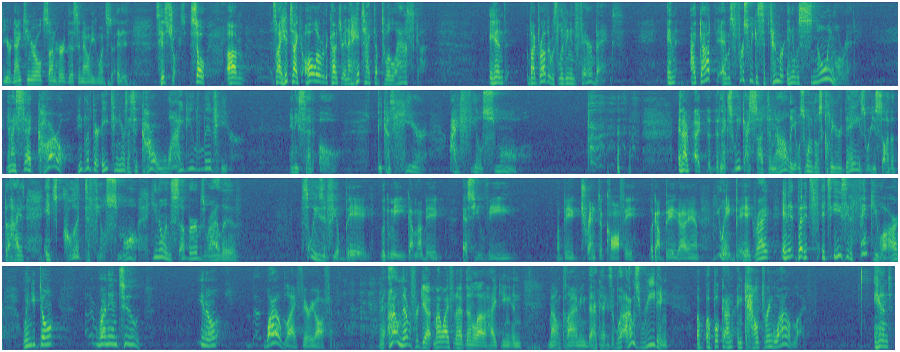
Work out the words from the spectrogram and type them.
your 19 year old son heard this and now he wants to. It's his choice. So, um, so I hitchhiked all over the country and I hitchhiked up to Alaska. And my brother was living in Fairbanks. And I got, it was first week of September and it was snowing already. And I said, Carl, he'd lived there 18 years. I said, Carl, why do you live here? And he said, Oh, because here I feel small. And I, I, the next week, I saw Denali. It was one of those clear days where you saw the, the highest. It's good to feel small. You know, in the suburbs where I live, so easy to feel big. Look at me, got my big SUV, my big Trenta coffee. Look how big I am. You ain't big, right? And it, but it's, it's easy to think you are when you don't run into, you know, wildlife very often. I'll never forget, my wife and I have done a lot of hiking and mountain climbing, backpacking. Well, I was reading a, a book on encountering wildlife. And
